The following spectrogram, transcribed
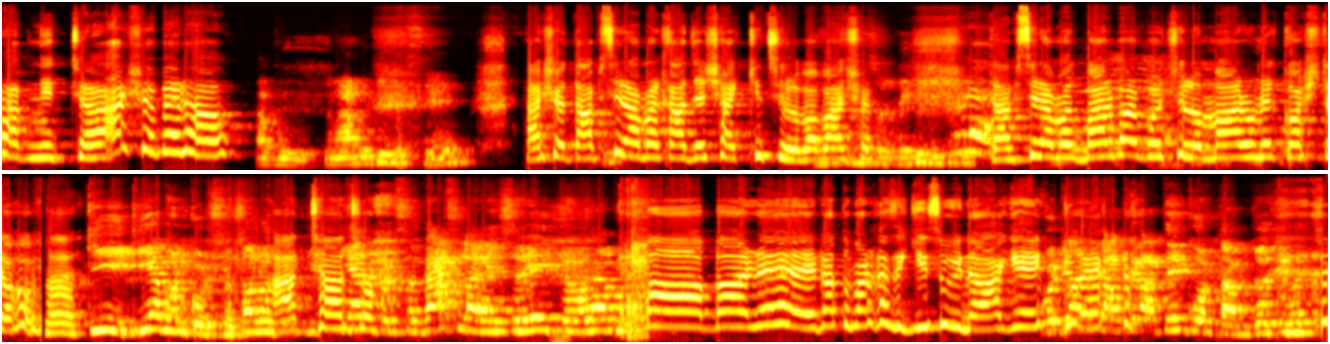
ভাব নিচ্ছ? আসো বের হও। আসো তাপসির আমার কাজের সাক্ষী ছিল বাবা আসো। দেখি দেখি। তাপসির আমাকে বারবার বলছিল মার অনেক কষ্ট হবে। হ্যাঁ। কি কি এমন করছ? চলো আচ্ছা, আচ্ছা। গাছ লাগাইছো এই তো বাবা রে এটা তোমার কাছে কিছুই না। আগে একটু রাতেই করতাম যদি হচ্ছে।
